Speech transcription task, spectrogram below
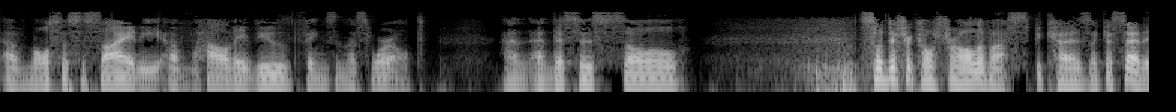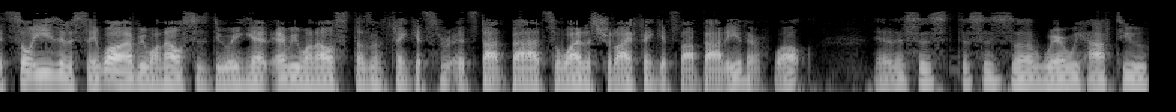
of most of society of how they view things in this world. And and this is so so difficult for all of us because like I said, it's so easy to say, well, everyone else is doing it. Everyone else doesn't think it's it's that bad, so why should I think it's not bad either? Well, yeah, this is this is uh, where we have to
